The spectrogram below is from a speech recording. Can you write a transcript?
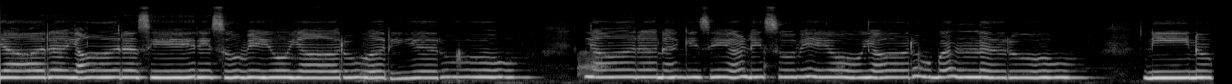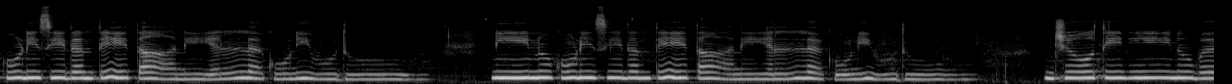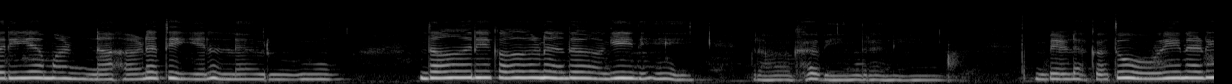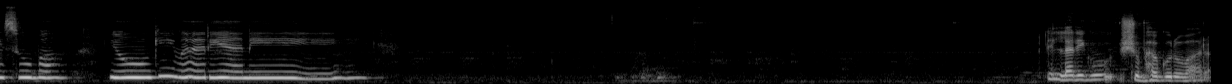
ಯಾರ ಯಾರ ಸೇರಿಸುವೆಯೋ ಯಾರು ಅರಿಯರು? ಯಾರ ನಗಿಸಿ ಅಳಿಸುವೆಯೋ ಯಾರು ಬಲ್ಲರು? ನೀನು ಕುಣಿಸಿದಂತೆ ತಾನೇ ಎಲ್ಲ ಕುಣಿವುದು. ನೀನು ಕುಣಿಸಿದಂತೆ ತಾನೇ ಎಲ್ಲ ಕುಣಿವುದು. ಜ್ಯೋತಿ ನೀನು ಬರಿಯ ಮಣ್ಣ ಹಣತೆ ಎಲ್ಲರೂ. ದಾರಿ ಕಾಣದಾಗಿದೆ. ರಾಘವೇಂದ್ರನೇ ಬೆಳಕ ತೋರಿ ನಡೆಸುವ ಯೋಗಿವರ್ಯನೇ. ಎಲ್ಲರಿಗೂ ಶುಭ ಗುರುವಾರ.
